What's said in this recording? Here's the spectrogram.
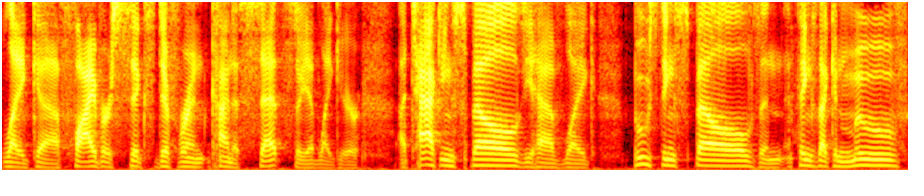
like uh, five or six different kind of sets. So you have like your attacking spells, you have like boosting spells and, and things that can move.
